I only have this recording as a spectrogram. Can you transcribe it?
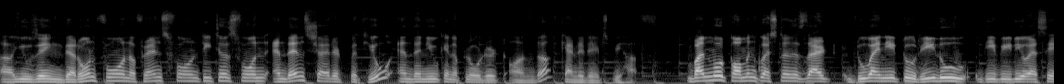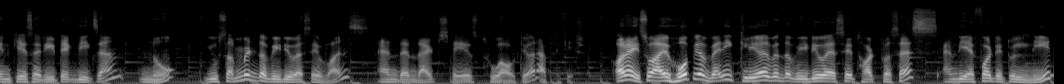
uh, using their own phone, a friend's phone, teacher's phone, and then share it with you, and then you can upload it on the candidate's behalf. One more common question is that, do I need to redo the video essay in case I retake the exam? No, you submit the video essay once and then that stays throughout your application. Alright, so I hope you're very clear with the video essay thought process and the effort it will need.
